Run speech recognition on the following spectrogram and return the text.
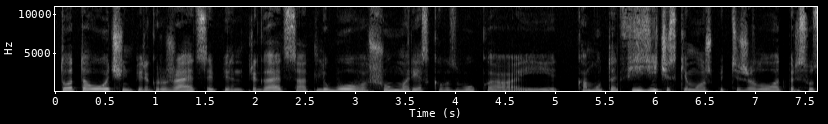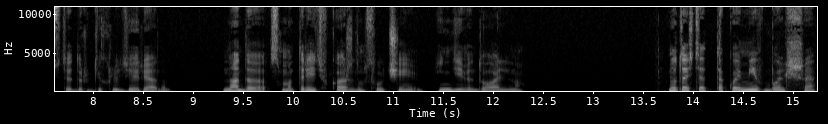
Кто-то очень перегружается и перенапрягается от любого шума, резкого звука, и кому-то физически может быть тяжело от присутствия других людей рядом. Надо смотреть в каждом случае индивидуально. Ну, то есть это такой миф больше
